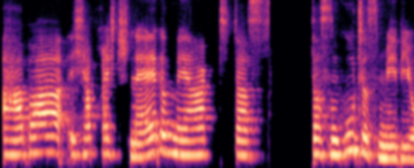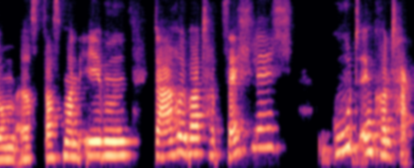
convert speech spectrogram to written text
Aber ich habe recht schnell gemerkt, dass das ein gutes Medium ist, dass man eben darüber tatsächlich gut in Kontakt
